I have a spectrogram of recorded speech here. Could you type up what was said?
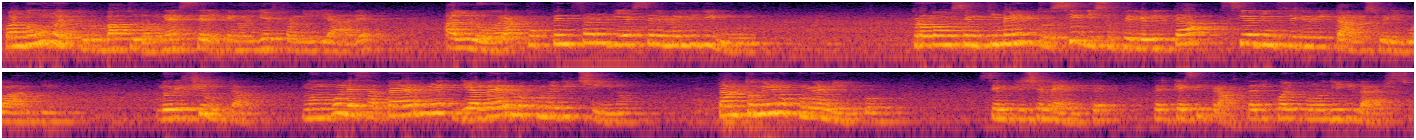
Quando uno è turbato da un essere che non gli è familiare, allora può pensare di essere meglio di lui, Prova un sentimento sia di superiorità sia di inferiorità nei suoi riguardi. Lo rifiuta, non vuole saperne di averlo come vicino, tantomeno come amico, semplicemente perché si tratta di qualcuno di diverso.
